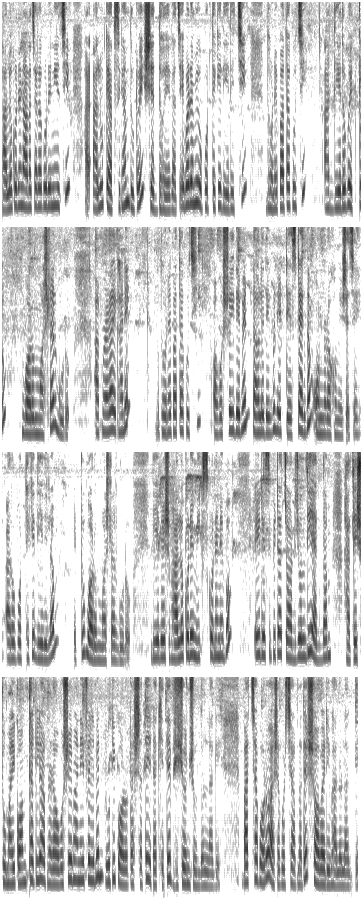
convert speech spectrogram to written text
ভালো করে নাড়াচাড়া করে নিয়েছি আর আলু, ক্যাপসিকাম দুটোই সেদ্ধ হয়ে গেছে। এবার আমি ওপর থেকে দিয়ে দিচ্ছি ধনে পাতা কুচি আর দিয়ে দেবো একটু গরম মশলার গুঁড়ো। আপনারা এখানে ধনে পাতা কুচি অবশ্যই দেবেন, তাহলে দেখবেন এর টেস্টটা একদম অন্যরকম এসেছে। আর ওপর থেকে দিয়ে দিলাম একটু গরম মশলার গুঁড়ো। দিয়ে বেশ ভালো করে মিক্স করে নেব। এই রেসিপিটা চটজলদি একদম হাতে সময় কম থাকলে আপনারা অবশ্যই বানিয়ে ফেলবেন। রুটি পরোটার সাথে এটা খেতে ভীষণ সুন্দর লাগে। বাচ্চা বড়, আশা করছি আপনাদের সবারই ভালো লাগবে।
